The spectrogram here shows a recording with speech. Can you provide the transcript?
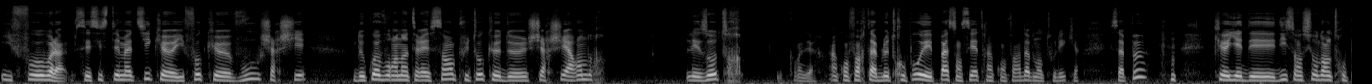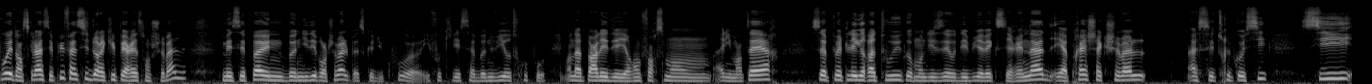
Il faut, voilà, c'est systématique, euh, il faut que vous cherchiez de quoi vous rendre intéressant plutôt que de chercher à rendre les autres comment dire, inconfortables. Le troupeau n'est pas censé être inconfortable dans tous les cas. Ça peut qu'il y ait des dissensions dans le troupeau et dans ce cas-là, c'est plus facile de récupérer son cheval, mais c'est pas une bonne idée pour le cheval parce que du coup, euh, il faut qu'il ait sa bonne vie au troupeau. On a parlé des renforcements alimentaires, ça peut être les gratouilles comme on disait au début avec Sérénade et après chaque cheval a ses trucs aussi. Si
